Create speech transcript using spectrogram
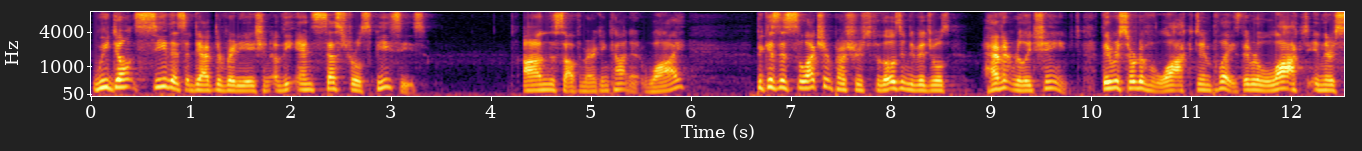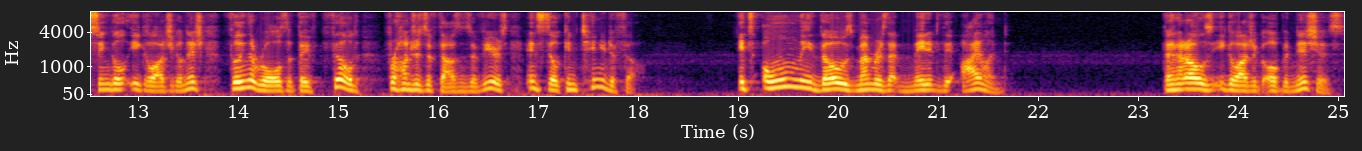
We don't see this adaptive radiation of the ancestral species. on the South American continent. Why? Because the selection pressures for those individuals haven't really changed. They were sort of locked in place. They were locked in their single ecological niche, filling the roles that they've filled for hundreds of thousands of years and still continue to fill. It's only those members that made it to the island that had all those ecological open niches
